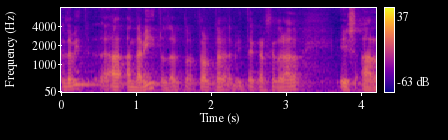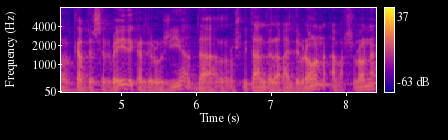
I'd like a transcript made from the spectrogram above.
El David, eh, en David, el doctor David García Dorado, és el cap de servei de cardiologia de l'Hospital de la Vall d'Hebron a Barcelona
